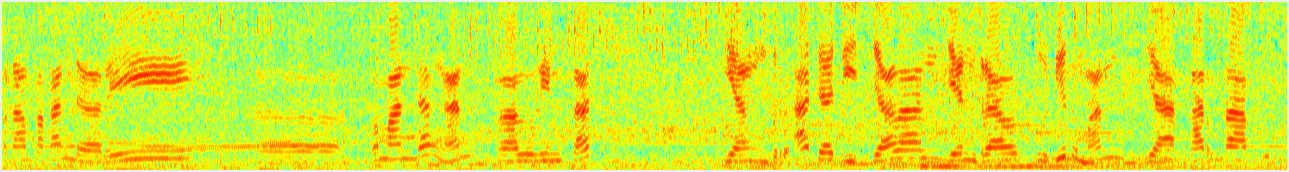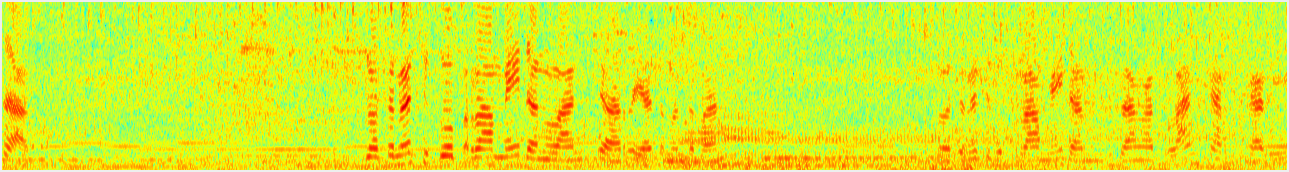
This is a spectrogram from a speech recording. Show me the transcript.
penampakan dari uh, pemandangan lalu lintas yang berada di Jalan Jenderal Sudirman, Jakarta Pusat. Suasana cukup ramai dan lancar ya teman-teman. Suasana cukup ramai dan sangat lancar sekali.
